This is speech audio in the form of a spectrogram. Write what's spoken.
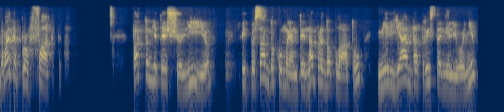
Давайте про факти. Фактом є те, що Лієв підписав документи на предоплату мільярда 300 мільйонів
